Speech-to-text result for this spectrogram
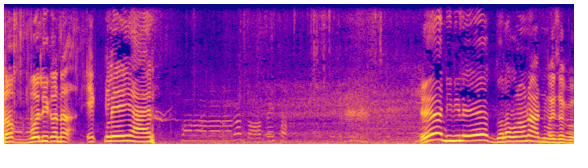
नबोलिकन एक्लै आएर। ए निनीले एक झोला बनाउन आँट्नु भइसक्यो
